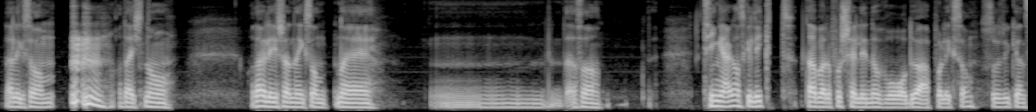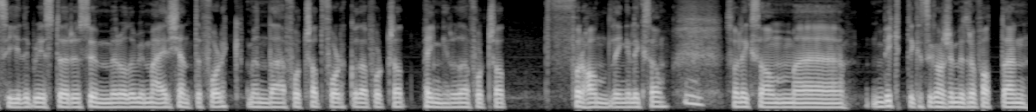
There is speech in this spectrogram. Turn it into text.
Det er liksom Og det er ikke noe Og det er vel ikke sånn, ikke sant, når jeg mm, Altså ting er ganske likt. Det er bare forskjellig nivå du er på, liksom. Så du kan si det blir større summer, og det blir mer kjente folk, men det er fortsatt folk, og det er fortsatt penger, og det er fortsatt forhandlinger, liksom. Mm. Så liksom eh, Det viktigste kanskje mutter og fatter'n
